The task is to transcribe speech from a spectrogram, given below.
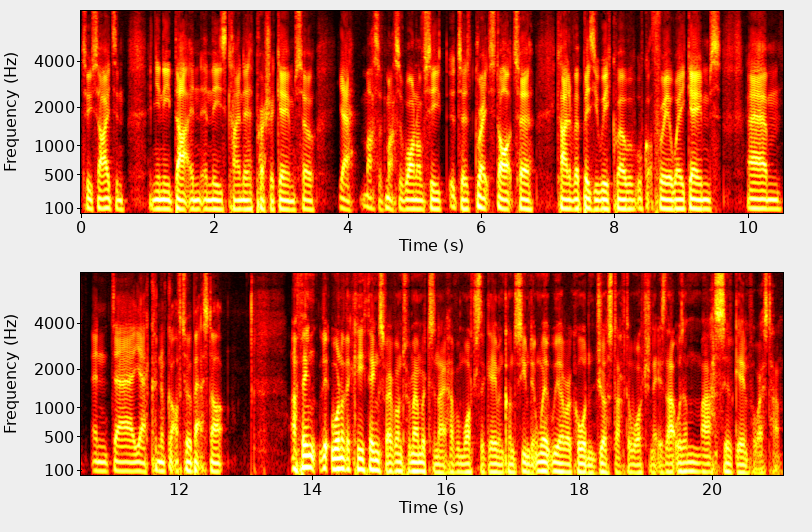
two sides, and and you need that in in these kind of pressure games. So yeah, massive, massive one. Obviously, it's a great start to kind of a busy week where we've got three away games, um, and uh, yeah, couldn't have got off to a better start. I think one of the key things for everyone to remember tonight, having watched the game and consumed it, and we, we are recording just after watching it, is that was a massive game for West Ham.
